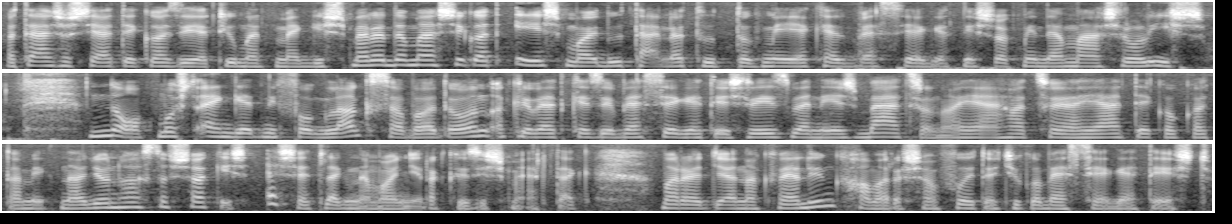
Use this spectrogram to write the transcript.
A társas játék azért jó, mert megismered a másikat, és majd utána tudtok mélyeket beszélgetni sok minden másról is. No, most engedni foglak szabadon a következő beszélgetés részben, és bátran ajánlhatsz olyan játékokat, amik nagyon hasznosak, és esetleg nem annyira közismertek. Maradjanak velünk, hamarosan folytatjuk a beszélgetést.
